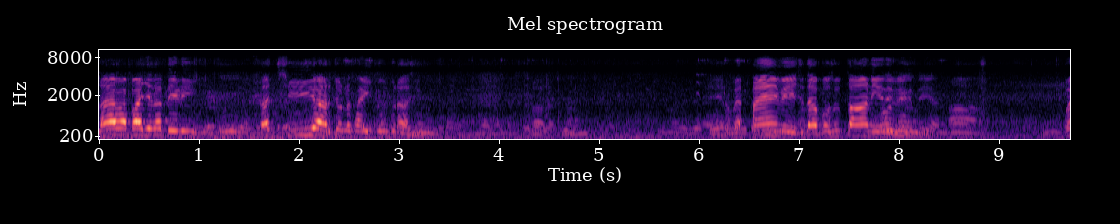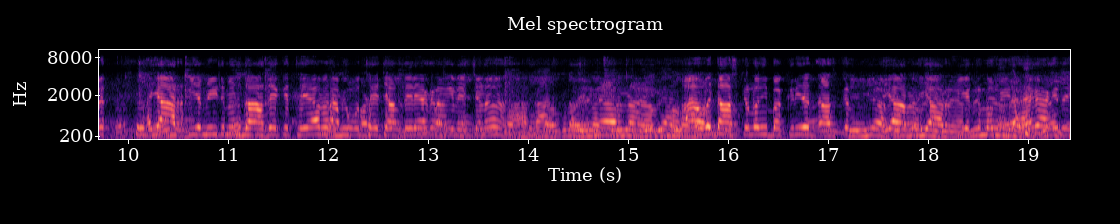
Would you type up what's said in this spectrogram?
ਲੈ ਬਾਬਾ ਜੇ ਤਾਂ ਦੇਣੀ। ਤਾਂ 6000 ਚੋਂ ਲਿਖਾਈ ਤੂੰ ਕਰਾ ਦੀ। ਯਾਰ ਮੈਂ ਐਂ ਵੇਚਦਾ ਪਸ਼ੂ ਤਾਂ ਨਹੀਂ ਇਹਦੇ ਵੇਚਦੇ ਯਾਰ। ਓਏ 1000 ਰੁਪਏ ਮੀਟ ਮੈਨੂੰ ਦੱਸ ਦੇ ਕਿੱਥੇ ਆ ਫਿਰ ਆਪਾਂ ਉੱਥੇ ਚੱਲਦੇ ਰਿਹਾ ਕਰਾਂਗੇ ਵੇਚਣ। ਆਹ ਓਏ 10 ਕਿਲੋ ਦੀ ਬੱਕਰੀ ਦਾ 10 ਕਿਲੋ 1000 1000 ਰੁਪਏ ਕਿਲੋ ਮੀਟ ਹੈਗਾ ਕਿਤੇ?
